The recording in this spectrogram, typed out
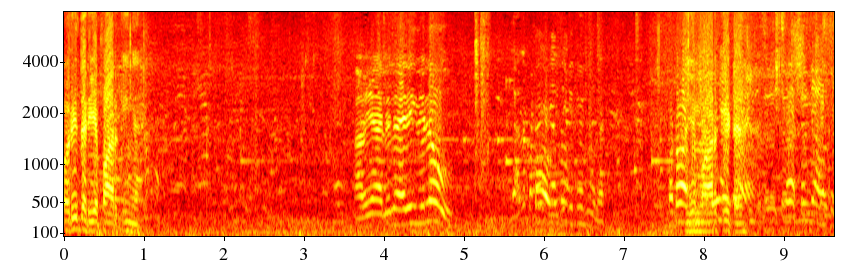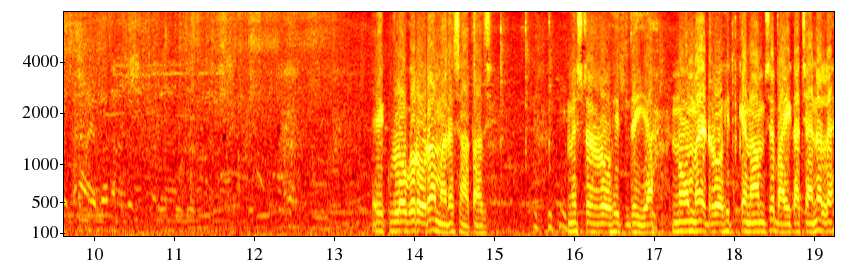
और इधर ये पार्किंग है। ये मार्केट है एक ब्लॉगर हो रहा हमारे साथ आज। मिस्टर रोहित दैया नोमैड रोहित के नाम से भाई का चैनल है।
